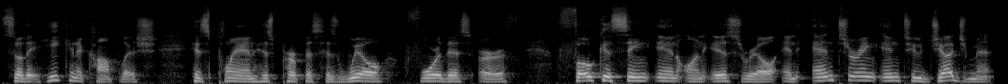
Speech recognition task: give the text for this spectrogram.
so that he can accomplish his plan, his purpose, his will for this earth, focusing in on Israel and entering into judgment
